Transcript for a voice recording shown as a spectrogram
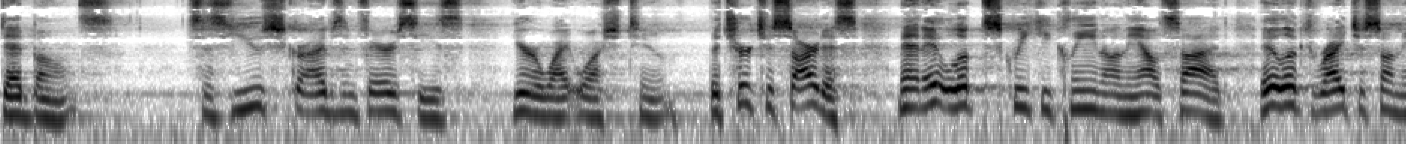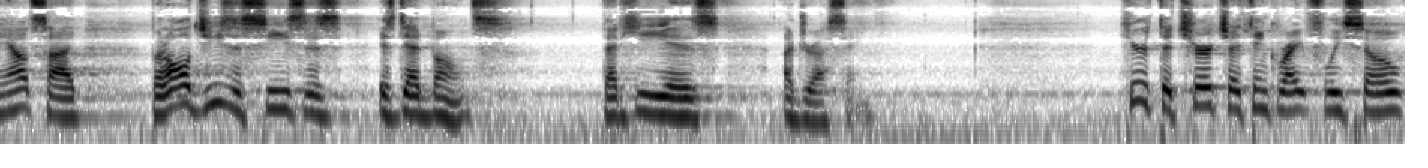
Dead bones. Says, You scribes and Pharisees, you're a whitewashed tomb. The church of Sardis, man, it looked squeaky clean on the outside. It looked righteous on the outside, but all Jesus sees is, is dead bones that he is addressing. Here at the church, I think rightfully so,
